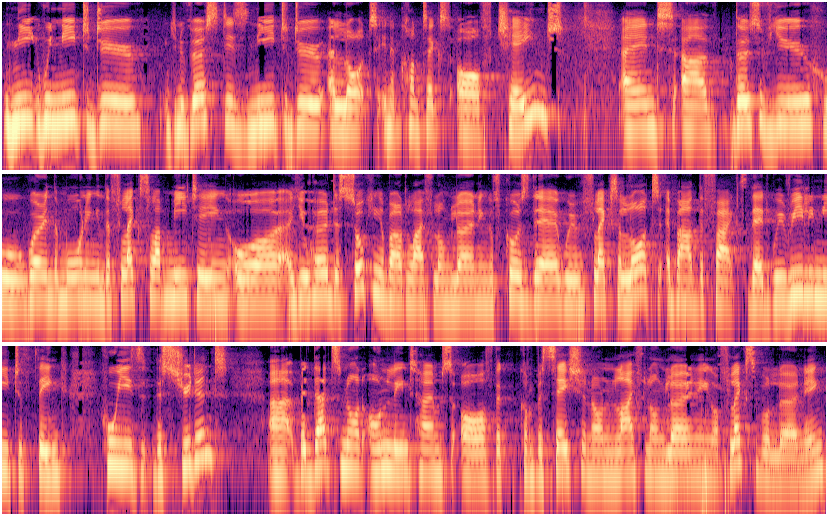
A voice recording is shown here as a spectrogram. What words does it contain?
need, we need to do, universities need to do a lot in a context of change. And uh, those of you who were in the morning in the Flex Lab meeting or you heard us talking about lifelong learning, of course, there we reflect a lot about the fact that we really need to think who is the student, uh, but that's not only in terms of the conversation on lifelong learning or flexible learning.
